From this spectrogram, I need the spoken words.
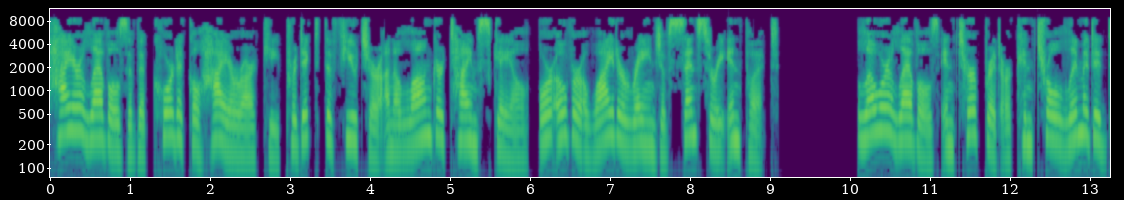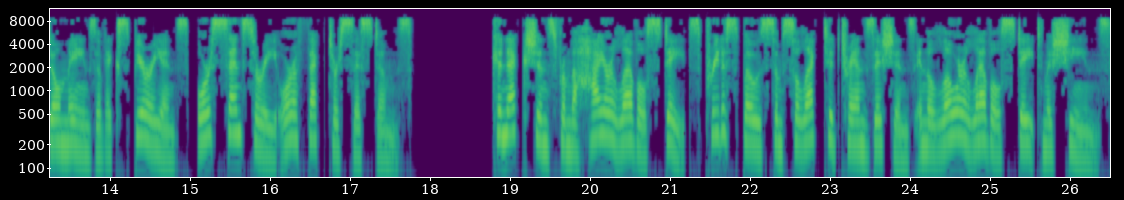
Higher levels of the cortical hierarchy predict the future on a longer time scale, or over a wider range of sensory input. Lower levels interpret or control limited domains of experience, or sensory or effector systems. Connections from the higher level states predispose some selected transitions in the lower level state machines.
